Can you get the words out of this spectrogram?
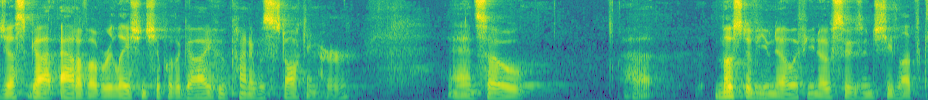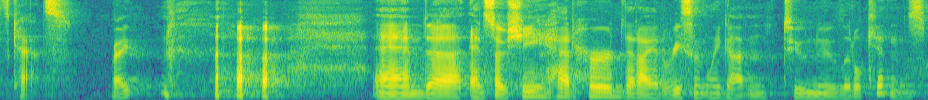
just got out of a relationship with a guy who kind of was stalking her. And so, uh, most of you know, if you know Susan, she loves cats, right? and, uh, and so she had heard that I had recently gotten two new little kittens.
